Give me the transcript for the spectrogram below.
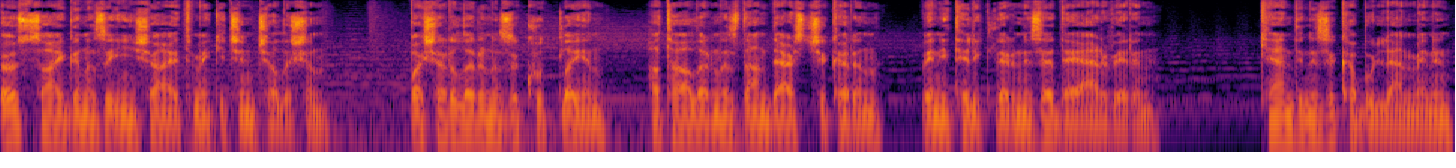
Öz saygınızı inşa etmek için çalışın. Başarılarınızı kutlayın, hatalarınızdan ders çıkarın ve niteliklerinize değer verin. Kendinizi kabullenmenin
